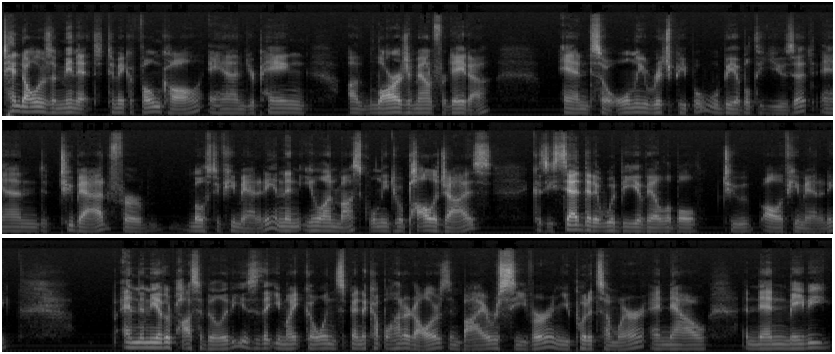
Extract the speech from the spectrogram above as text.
ten dollars a minute to make a phone call, and you're paying a large amount for data, and so only rich people will be able to use it. And too bad for most of humanity. And then Elon Musk will need to apologize because he said that it would be available to all of humanity. And then the other possibility is that you might go and spend a couple hundred dollars and buy a receiver and you put it somewhere and now and then maybe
